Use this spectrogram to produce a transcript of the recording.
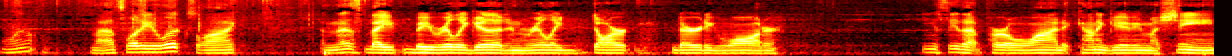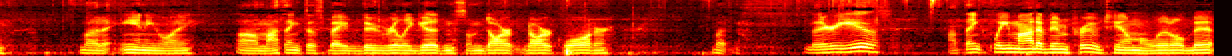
well, that's what he looks like. And this may be really good in really dark, dirty water. You can see that pearl white, it kind of gave him a sheen. But anyway, um, I think this bait do really good in some dark, dark water. But there he is. I think we might have improved him a little bit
